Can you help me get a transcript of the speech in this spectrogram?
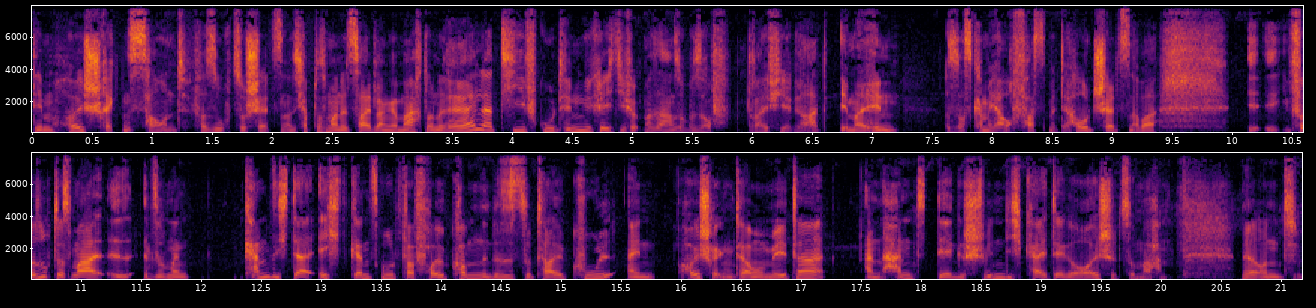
dem Heuschreckensound versucht zu schätzen. Also ich habe das mal eine Zeit lang gemacht und relativ gut hingekriegt. Ich würde mal sagen, so bis auf drei, vier Grad immerhin. Also das kann man ja auch fast mit der Haut schätzen, aber versucht das mal. Also man kann sich da echt ganz gut vervollkommnen. Das ist total cool, ein Heuschreckenthermometer anhand der Geschwindigkeit der Geräusche zu machen. Ne, und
